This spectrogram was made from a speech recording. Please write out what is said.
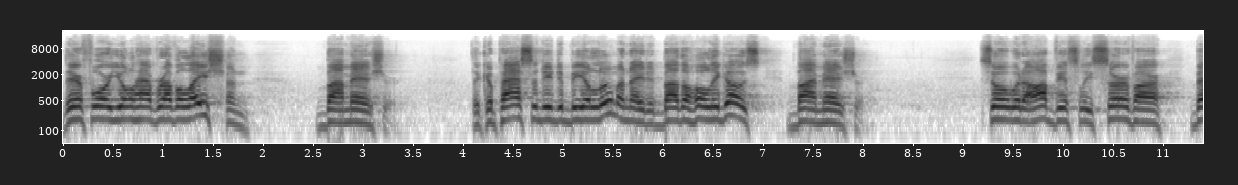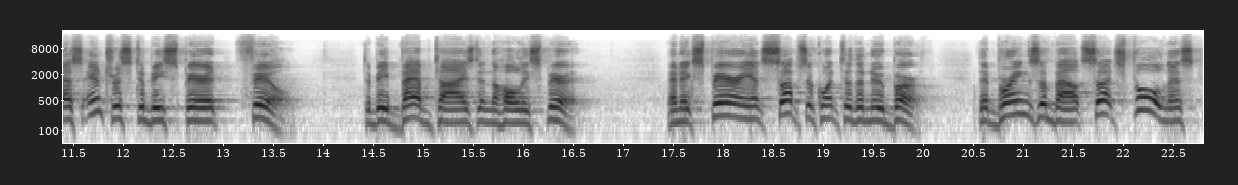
Therefore, you'll have revelation by measure, the capacity to be illuminated by the Holy Ghost by measure. So, it would obviously serve our best interest to be Spirit filled to be baptized in the Holy Spirit, an experience subsequent to the new birth that brings about such fullness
